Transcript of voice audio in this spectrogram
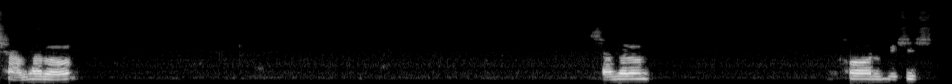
সাধারণ সাধারণ ঘর বিশিষ্ট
